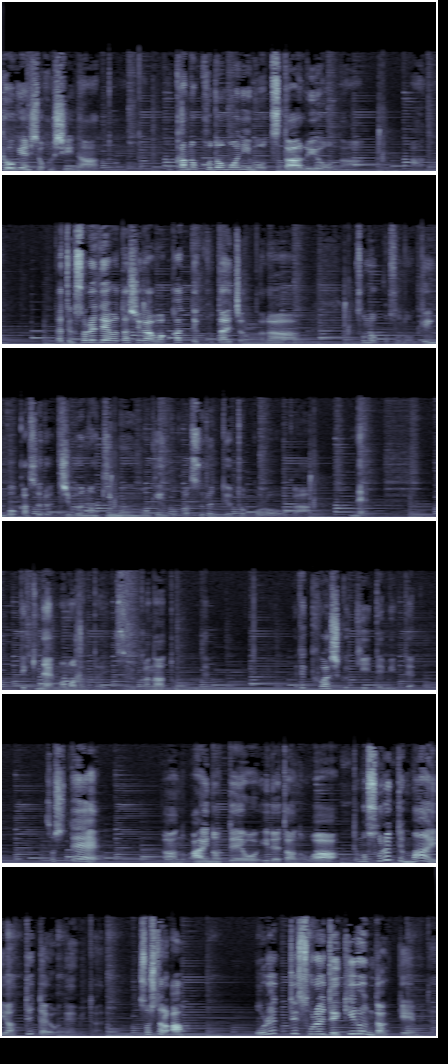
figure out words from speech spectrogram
表現してほしいなと思って他の子供にも伝わるようなあのだってそれで私が分かって答えちゃったらその子その言語化する自分の疑問を言語化するっていうところがねできないままだったりするかなと思って。でで詳しく聞いてみて。そしてあの合いの手を入れたのはでもそれって前やってたよねみたいな。そしたらあ俺ってそれできるんだっけ？みたいな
